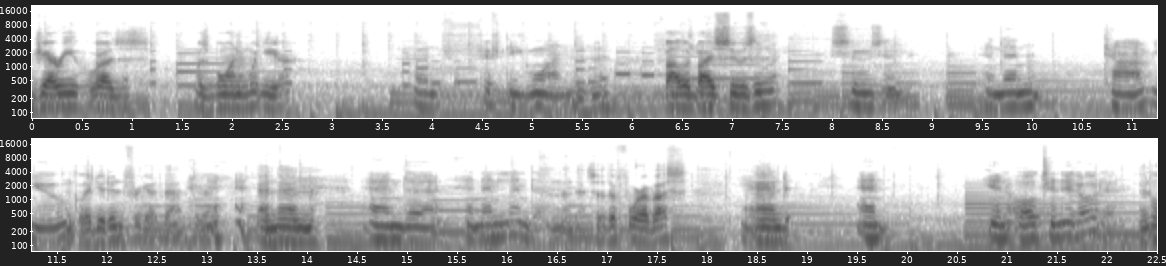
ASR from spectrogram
Jerry was was born in what year? In 51, hmm Followed by Susan. Susan, and then Tom, I'm you, glad you didn't forget that. and then, and uh, and then Linda. and then so the four of us, Yeah. and? And in alternate order. In boy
